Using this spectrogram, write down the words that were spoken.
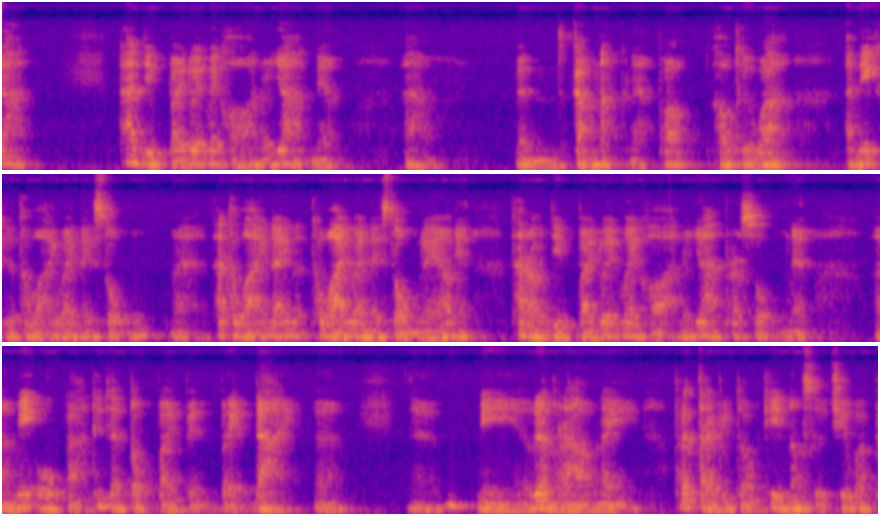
ญาต ถ้าหยิบไปด้วยไม่ขออนุญาตเนี่ย เป็นกรรมหนักนะเพราะเขาถือว่าอันนี้คือถวายไว้ในสงฆ์ถ้าถวายในถวายไว้ในสงฆ์แล้วเนี่ยถ้าเราหยิบไปด้วยไม่ขออนุญาตพระสงฆ์เนี่ยมีโอกาสที่จะตกไปเป็นเปรตได้นะมีเรื่องราวในพระไตรปิฎกที่หนังสือชื่อว่าเป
